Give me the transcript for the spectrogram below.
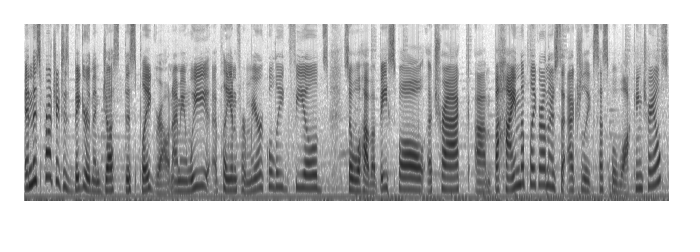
And this project is bigger than just this playground. I mean, we plan for Miracle League fields, so we'll have a baseball, a track. Um, behind the playground, there's the actually accessible walking trails.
